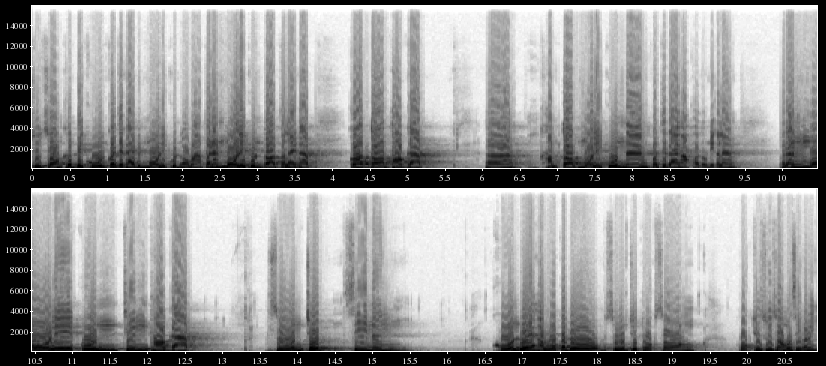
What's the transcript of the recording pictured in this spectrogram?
6.02 ขึ้นไปคูณ ก็จะกลายเป็นโมเลกุลออกมา เพราะฉะนั้นโมเลกุลตอบเท่าไหร่ครับ ก็ตอบเท่ากับอ่าคำตอบโมเลกุลนะ ก็จะได้เอาขอตรงนี้ก็แล้วเพราะฉะนั้นโมเลกุลจึงเท่ากับ 0.41 คูณด้วยอะโวคาโด 0.62 6.02คูณ10กำลัง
